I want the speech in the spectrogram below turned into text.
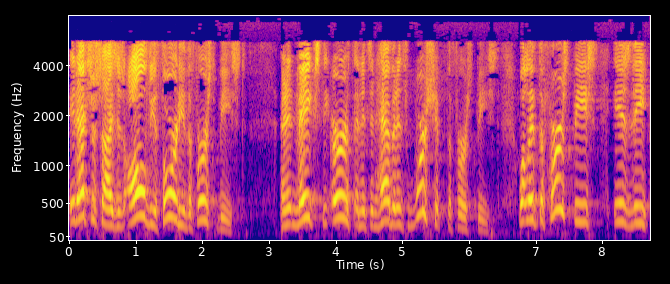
It exercises all the authority of the first beast. And it makes the earth and its inhabitants worship the first beast. Well, if the first beast is the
